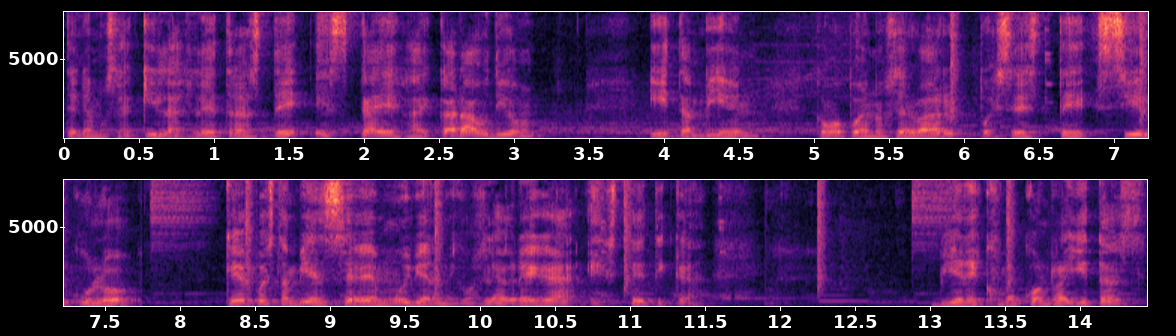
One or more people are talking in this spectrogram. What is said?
tenemos aquí las letras de Sky High Car Audio. Y también como pueden observar pues este círculo que pues también se ve muy bien amigos, le agrega estética. Viene como con rayitas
